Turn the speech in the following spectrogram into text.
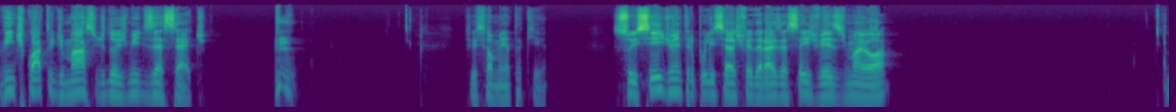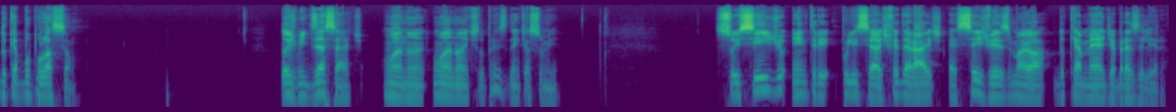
24 de março de 2017. Deixa eu ver se aumenta aqui. Suicídio entre policiais federais é seis vezes maior do que a população. 2017, um ano, um ano antes do presidente assumir. Suicídio entre policiais federais é seis vezes maior do que a média brasileira.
